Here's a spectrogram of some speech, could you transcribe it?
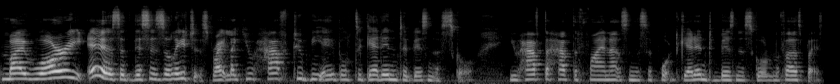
my worry is that this is elitist, right? Like you have to be able to get into business school. You have to have the finance and the support to get into business school in the first place.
